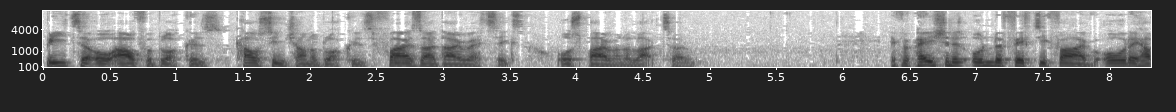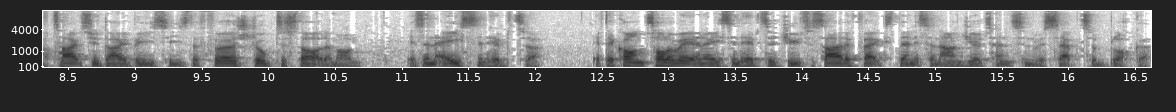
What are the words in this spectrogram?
beta or alpha blockers, calcium channel blockers, thiazide diuretics, or spironolactone. If a patient is under 55 or they have type 2 diabetes, the first drug to start them on is an ACE inhibitor. If they can't tolerate an ACE inhibitor due to side effects, then it's an angiotensin receptor blocker.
